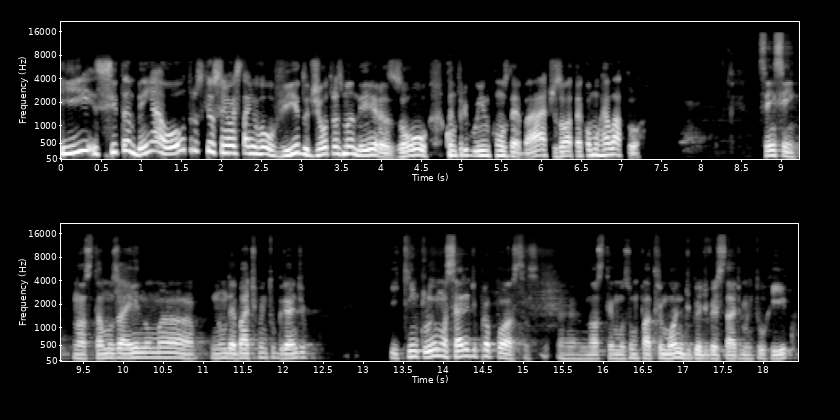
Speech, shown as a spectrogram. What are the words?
e se também há outros que o senhor está envolvido de outras maneiras, ou contribuindo com os debates, ou até como relator? Sim, sim. Nós estamos aí numa, num debate muito grande e que inclui uma série de propostas. É, nós temos um patrimônio de biodiversidade muito rico,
